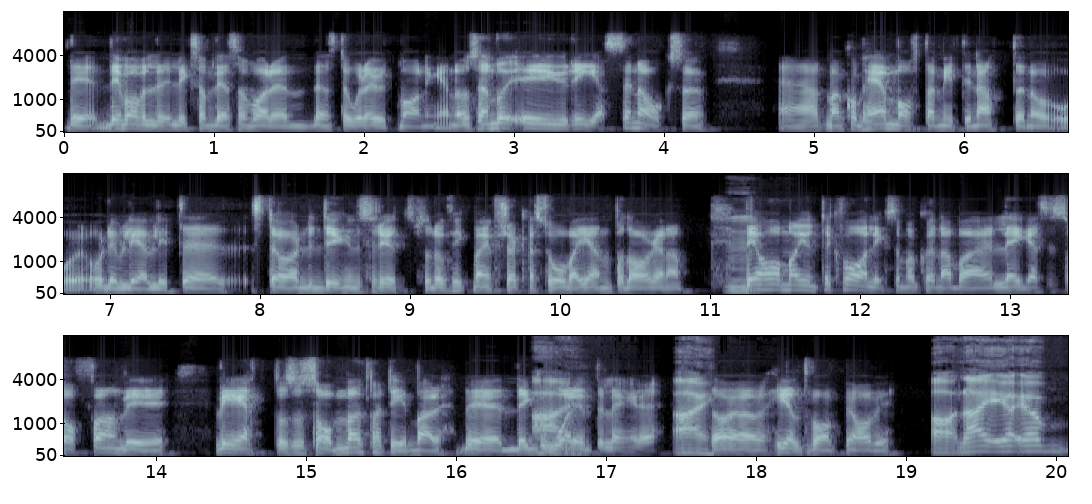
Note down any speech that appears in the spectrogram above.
det, det var väl liksom det som var den, den stora utmaningen. Och sen var, är ju resorna också. Eh, Att man kom hem ofta mitt i natten och, och det blev lite störd dygnsrytm. Så då fick man försöka sova igen på dagarna. Mm. Det har man ju inte kvar, liksom, att kunna bara lägga sig i soffan vid, vid ett och så somna ett par timmar. Det, det går Nej. inte längre. Nej. Det har jag helt vant mig av vid. Ja, nej, jag, jag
